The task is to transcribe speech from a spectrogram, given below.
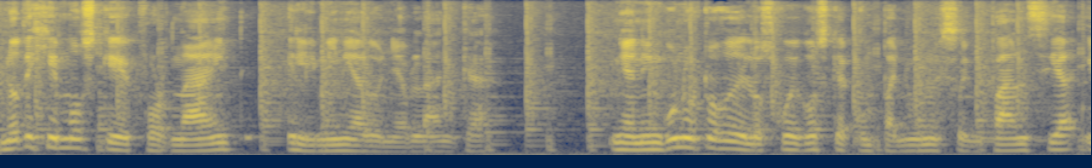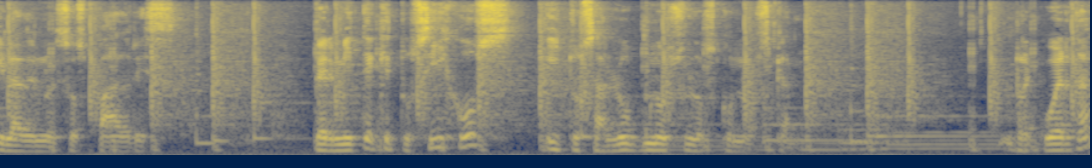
no dejemos que Fortnite elimine a Doña Blanca, ni a ningún otro de los juegos que acompañó nuestra infancia y la de nuestros padres. Permite que tus hijos y tus alumnos los conozcan. Recuerda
